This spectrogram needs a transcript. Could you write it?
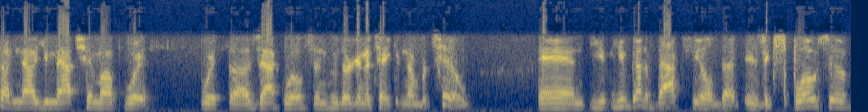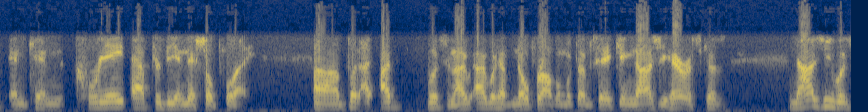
sudden now you match him up with with uh, Zach Wilson, who they're going to take at number two, and you, you've got a backfield that is explosive and can create after the initial play. Uh, but I, I listen, I, I would have no problem with them taking Najee Harris because Najee was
